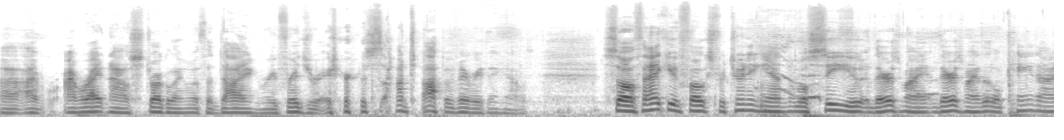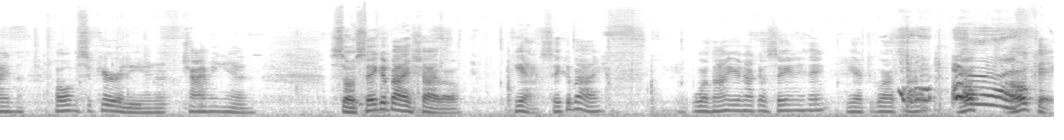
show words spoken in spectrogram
Uh, I'm, I'm right now struggling with a dying refrigerator on top of everything else. So thank you, folks, for tuning in. We'll see you. There's my there's my little canine home security unit chiming in. So say goodbye, Shiloh. Yeah, say goodbye. Well, now you're not going to say anything. You have to go outside. Oh, okay.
